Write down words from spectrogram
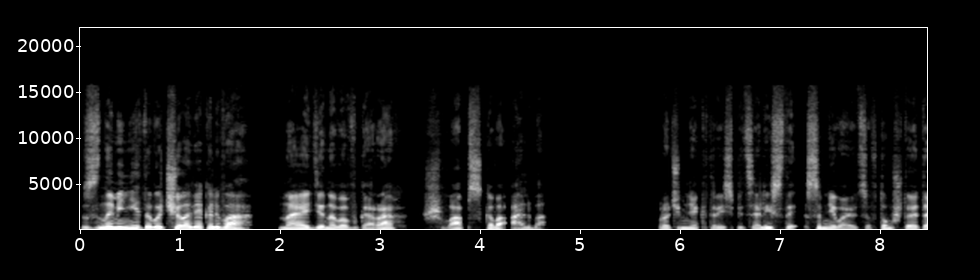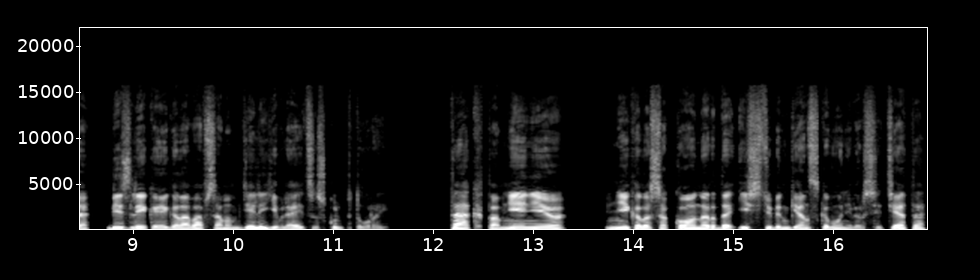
знаменитого человека-льва, найденного в горах Швабского Альба. Впрочем, некоторые специалисты сомневаются в том, что эта безликая голова в самом деле является скульптурой. Так, по мнению Николаса Коннорда из Тюбингенского университета,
